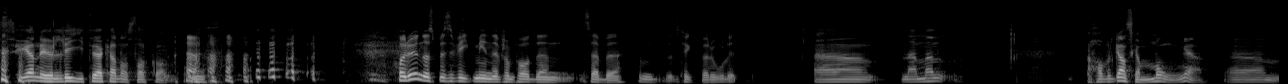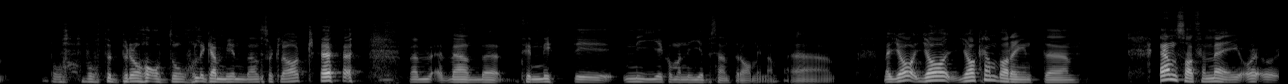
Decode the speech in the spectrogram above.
ja. Ser ni hur lite jag kan om Stockholm? Oh. Har du något specifikt minne från podden, Sebbe, som du tyckte var roligt? Uh, nej, men jag har väl ganska många. Um, både bra och dåliga minnen såklart. men, men eh, till 99,9 procent bra minnen. Eh, men jag, jag, jag kan bara inte... En sak för mig, och, och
